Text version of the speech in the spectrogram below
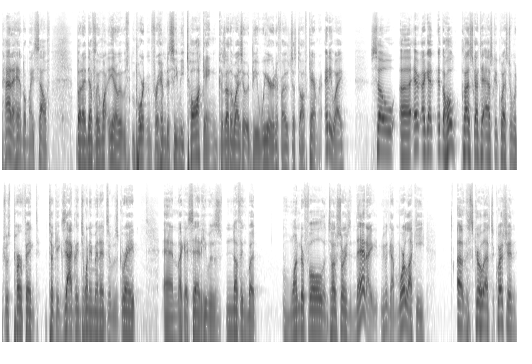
how to handle myself, but I definitely want you know it was important for him to see me talking because otherwise it would be weird if I was just off camera. Anyway. So uh, I got the whole class got to ask a question, which was perfect. Took exactly twenty minutes. It was great. And like I said, he was nothing but wonderful and told stories. And then I even got more lucky. Uh, this girl asked a question:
